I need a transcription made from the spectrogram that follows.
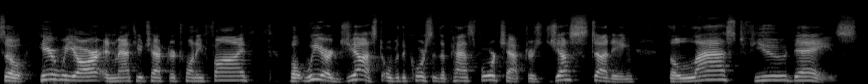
So here we are in Matthew chapter 25, but we are just, over the course of the past four chapters, just studying the last few days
